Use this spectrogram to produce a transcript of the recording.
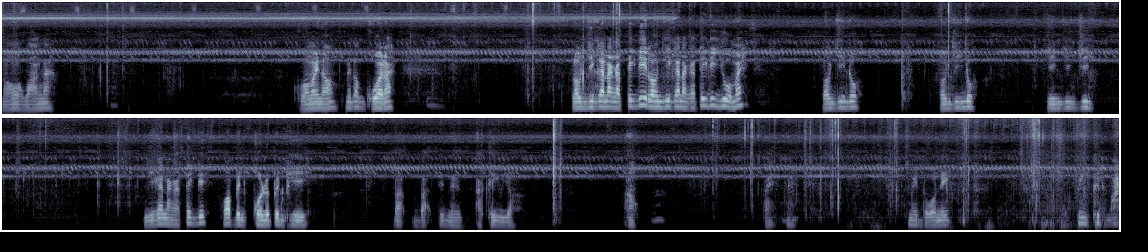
น้องระวังนะ กลัวไหมน้อง ไม่ต้องกลัวนะ ลองยิงกันหนังกระติกดิ ลองยิงกันหนังกระติกดิอยู่ไหม ลองยิงดู ลองยิงดู ยิงยิงยิงยิงกันหนังกระติกดิ ว่าเป็นคนหรือเป็นผีบะบะที่หนึ่งอาคิวยอเอาไปไป ไม่โดนอีกวิ่งขึ้นมา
